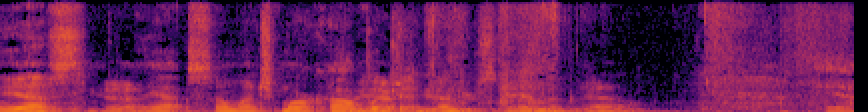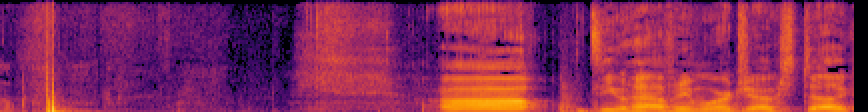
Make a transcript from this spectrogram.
Yes. Yeah. Yeah, so much more We complicated. actually understand them now. Yeah. Uh, do you have any more jokes, Doug?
